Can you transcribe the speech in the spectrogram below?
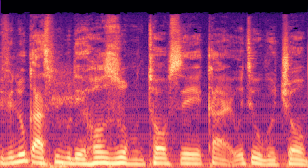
if you look at people they hustle on top say kai wetin we go chop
